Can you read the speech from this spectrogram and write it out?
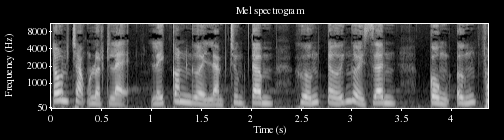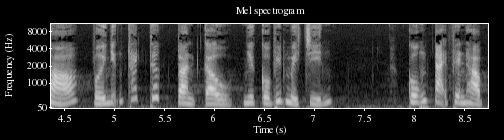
tôn trọng luật lệ, lấy con người làm trung tâm, hướng tới người dân, cùng ứng phó với những thách thức toàn cầu như COVID-19. Cũng tại phiên họp,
